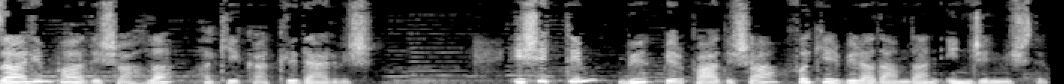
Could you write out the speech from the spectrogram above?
Zalim padişahla hakikatli derviş. İşittim büyük bir padişah fakir bir adamdan incinmişti.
